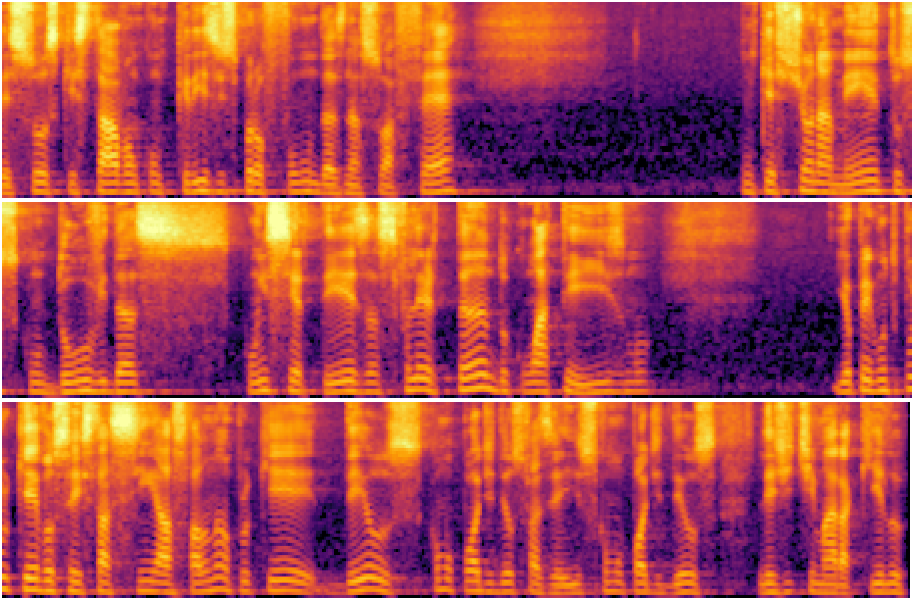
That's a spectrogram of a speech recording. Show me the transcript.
Pessoas que estavam com crises profundas na sua fé, com questionamentos, com dúvidas, com incertezas, flertando com ateísmo. E eu pergunto por que você está assim? Elas falam, não, porque Deus, como pode Deus fazer isso? Como pode Deus legitimar aquilo?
